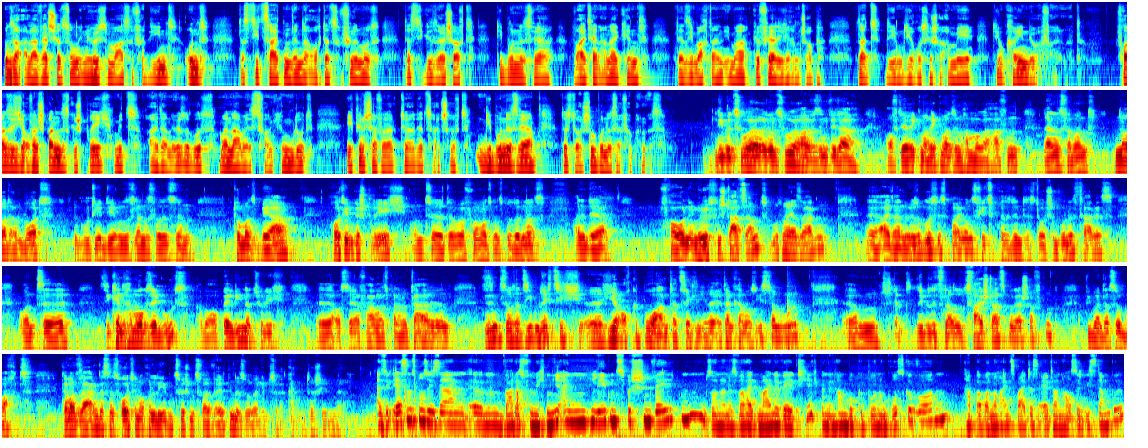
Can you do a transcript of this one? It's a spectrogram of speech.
unser aller Wertschätzung in höchstem Maße verdient und dass die Zeitenwende auch dazu führen muss, dass die Gesellschaft die Bundeswehr weiterhin anerkennt, denn sie macht einen immer gefährlicheren Job, seitdem die russische Armee die Ukraine überfallen Freuen Sie sich auf ein spannendes Gespräch mit Aydan Ösegus. Mein Name ist Frank Jungblut. Ich bin Chefredakteur der Zeitschrift Die Bundeswehr des Deutschen Bundeswehrverbandes. Liebe Zuhörerinnen und Zuhörer, wir sind wieder auf der Rigma Rigmas im Hamburger Hafen, Landesverband Nord an Bord. Eine gute Idee unseres Landesvorsitzenden Thomas Bär. Heute im Gespräch und äh, darüber freuen wir uns ganz besonders, eine der Frauen im höchsten Staatsamt, muss man ja sagen. Äh, Aydan Ösegus ist bei uns, Vizepräsident des Deutschen Bundestages. Und äh, sie kennt Hamburg sehr gut, aber auch Berlin natürlich äh, aus der Erfahrung als Parlamentarierin. Sie sind 1967 äh, hier auch geboren tatsächlich. Ihre Eltern kamen aus Istanbul. Ähm, Stimmt. Sie besitzen also zwei Staatsbürgerschaften, wie man das so macht. Kann man sagen, dass das heute noch ein Leben zwischen zwei Welten ist oder gibt es da gar keinen Unterschied mehr? Also erstens muss ich sagen, ähm, war das für mich nie ein Leben zwischen Welten, sondern es war halt meine Welt hier. Ich bin in Hamburg geboren und groß geworden, habe aber noch ein zweites Elternhaus in Istanbul.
